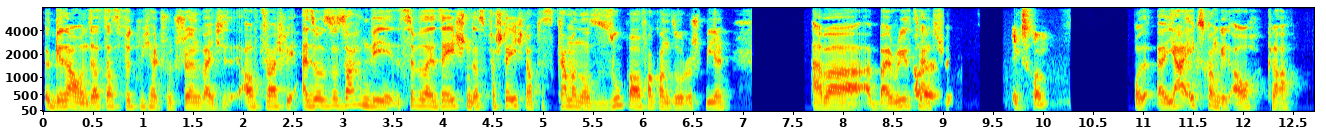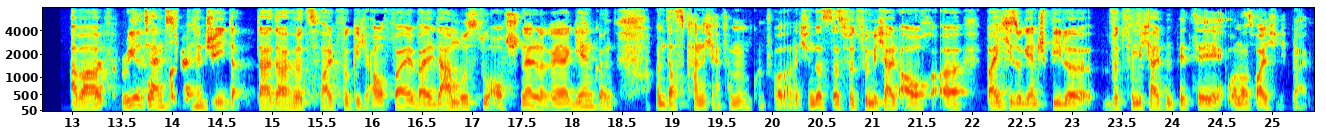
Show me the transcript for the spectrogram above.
Genau, und das, das wird mich halt schon stören, weil ich auch zum Beispiel, also so Sachen wie Civilization, das verstehe ich noch, das kann man noch super auf der Konsole spielen. Aber bei Realtime äh, XCOM. Oder, äh, ja, XCOM geht auch, klar. Aber Realtime Strategy, da, da, da hört es halt wirklich auf, weil, weil da musst du auch schnell reagieren können. Und das kann ich einfach mit dem Controller nicht. Und das, das wird für mich halt auch, äh, weil ich hier so gern spiele, wird für mich halt ein PC unausweichlich bleiben.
